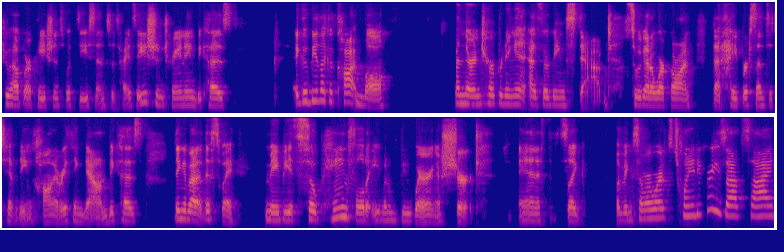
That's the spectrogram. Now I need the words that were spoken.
to help our patients with desensitization training because it could be like a cotton ball and they're interpreting it as they're being stabbed. So we got to work on that hypersensitivity and calm everything down because think about it this way maybe it's so painful to even be wearing a shirt. And if it's like living somewhere where it's 20 degrees outside,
